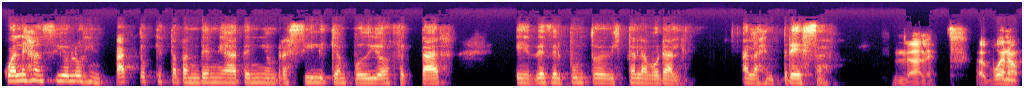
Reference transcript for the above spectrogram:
¿cuáles han sido los impactos que esta pandemia ha tenido en Brasil y que han podido afectar eh, desde el punto de vista laboral a las empresas? Dale. Ah, bueno,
